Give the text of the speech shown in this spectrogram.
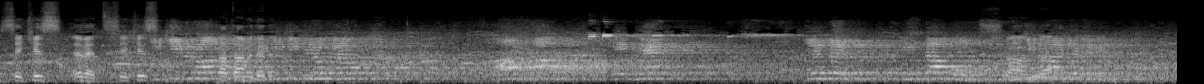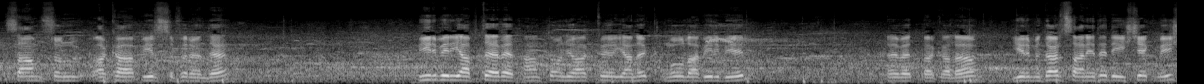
8 evet 8 İki milyon tatamide de 22 kilogram. Ahbap Ekrem Yıldız İstanbul. Şu anda Samsun Aka 1-0 önde. 1-1 yaptı evet Antonio Hakkı Yanık Muğla 1-1. Evet bakalım 24 saniyede değişecekmiş.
